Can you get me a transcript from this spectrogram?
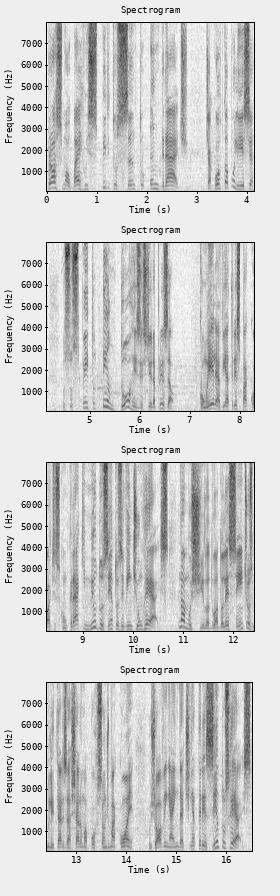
próximo ao bairro Espírito Santo Andrade. De acordo com a polícia, o suspeito tentou resistir à prisão. Com ele havia três pacotes com crack e R$ 1.221. Na mochila do adolescente, os militares acharam uma porção de maconha. O jovem ainda tinha 300 reais.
